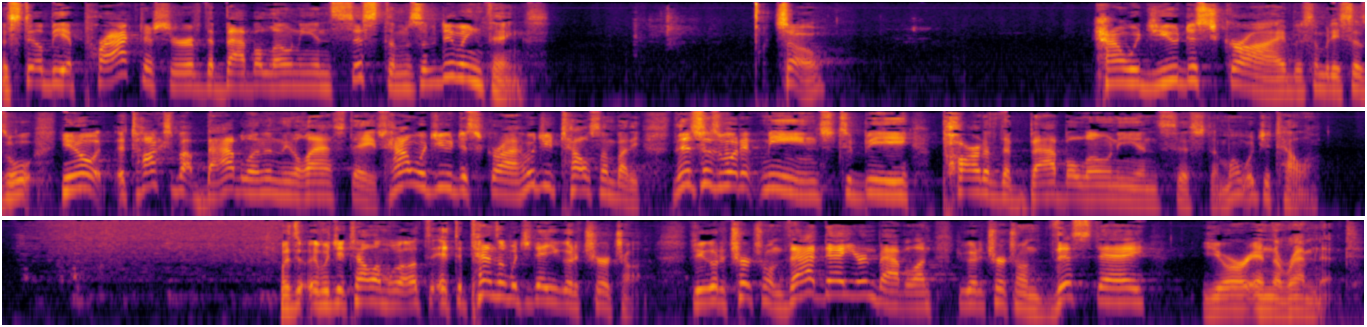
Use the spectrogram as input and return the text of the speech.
and still be a practicer of the Babylonian systems of doing things. So, how would you describe if somebody says, well, you know, it, talks about Babylon in the last days. How would you describe, how would you tell somebody, this is what it means to be part of the Babylonian system? What would you tell them? Would, would you tell them, well, it depends on which day you go to church on. If you go to church on that day, you're in Babylon. If you go to church on this day, you're in the remnant.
